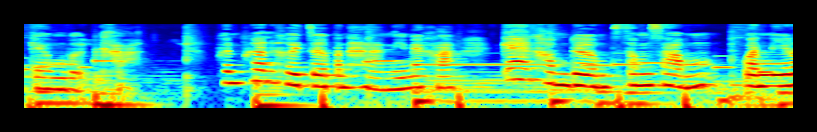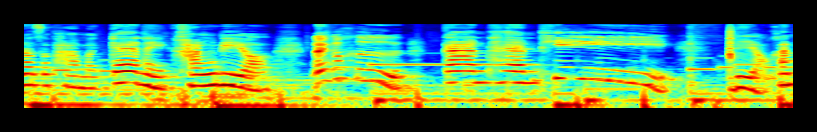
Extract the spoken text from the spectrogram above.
แกรม Word ค่ะ เพื่อนๆ เคยเจอปัญหานี้ไหมคะ แก้คำเดิมซ้ำๆ วันนี้เราจะพามาแก้ในครั้งเดียว นั่นก็คือการแทนที่ เดี๋ยวขั้น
